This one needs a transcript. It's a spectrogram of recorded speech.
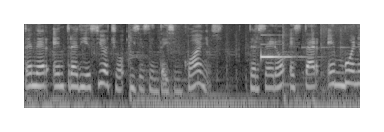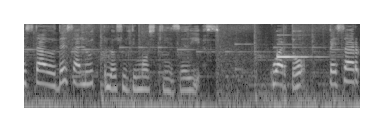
tener entre 18 y 65 años. Tercero, estar en buen estado de salud los últimos 15 días. Cuarto, pesar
